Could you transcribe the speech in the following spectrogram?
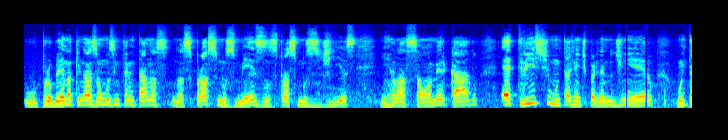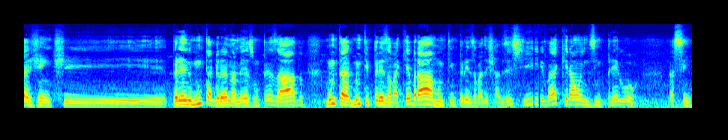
o problema que nós vamos enfrentar nos, nos, próximos meses, nos próximos dias em relação ao mercado. É triste, muita gente perdendo dinheiro, muita gente perdendo muita grana mesmo pesado, muita, muita empresa vai quebrar, muita empresa vai deixar de existir, vai criar um desemprego assim.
